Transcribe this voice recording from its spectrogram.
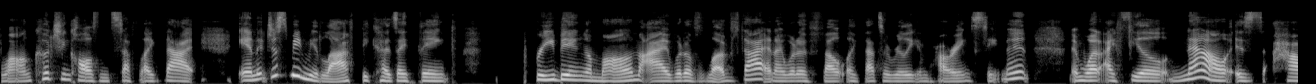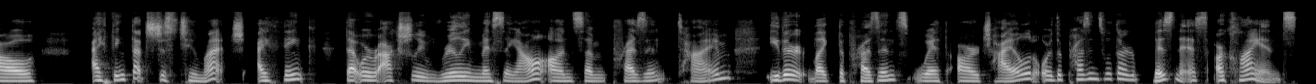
while on coaching calls and stuff like that. And it just made me laugh because I think pre being a mom, I would have loved that. And I would have felt like that's a really empowering statement. And what I feel now is how I think that's just too much. I think that we're actually really missing out on some present time, either like the presence with our child or the presence with our business, our clients.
